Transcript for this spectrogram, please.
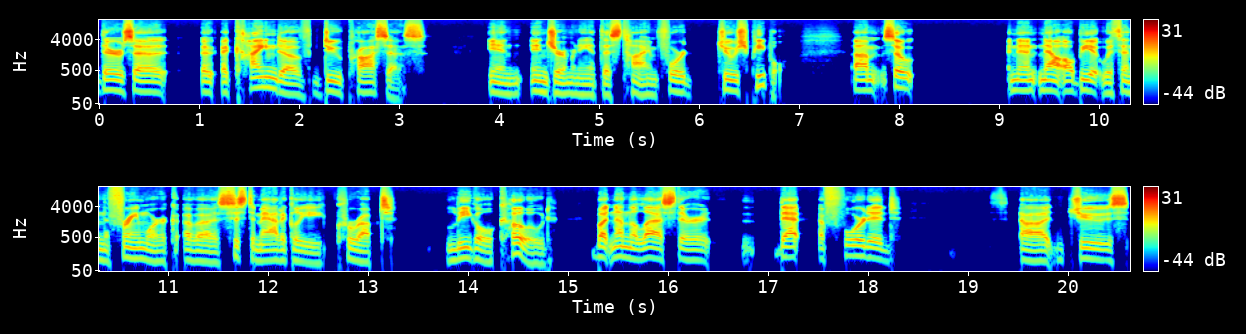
there's a, a, a kind of due process in, in Germany at this time for Jewish people. Um, so and then now, albeit within the framework of a systematically corrupt legal code, but nonetheless, there that afforded uh, Jews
